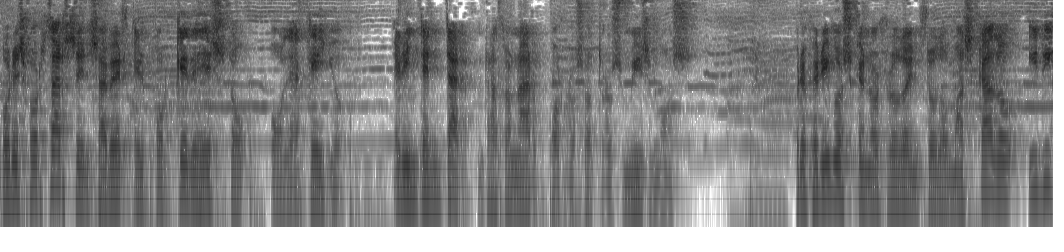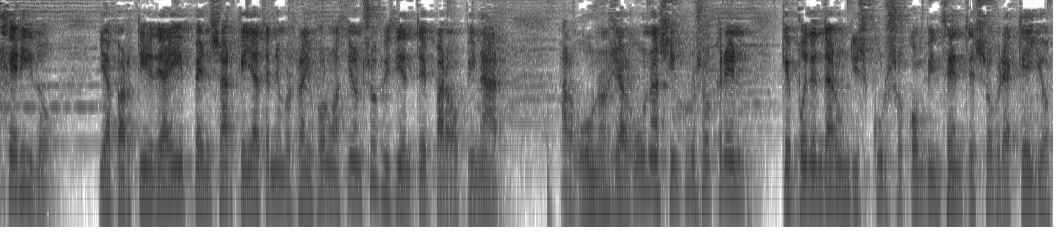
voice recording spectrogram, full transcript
por esforzarse en saber el porqué de esto o de aquello, el intentar razonar por nosotros mismos. Preferimos que nos lo den todo mascado y digerido y a partir de ahí pensar que ya tenemos la información suficiente para opinar. Algunos y algunas incluso creen que pueden dar un discurso convincente sobre aquello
